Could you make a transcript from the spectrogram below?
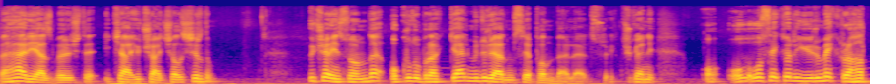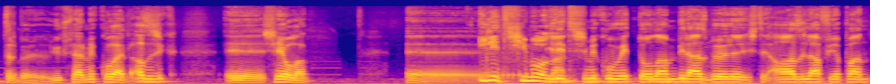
Ben her yaz böyle işte iki ay, üç ay çalışırdım. Üç ayın sonunda okulu bırak gel müdür yardımcısı yapalım derlerdi sürekli. Çünkü hani o, o, o sektörde yürümek rahattır böyle. Yükselmek kolaydır. Azıcık e, şey olan e, iletişimi olan, iletişimi kuvvetli olan, biraz böyle işte ağzı laf yapan,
